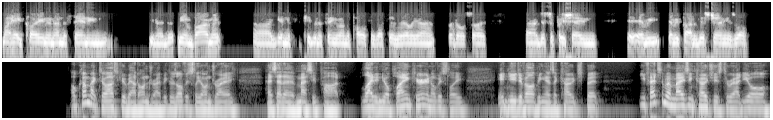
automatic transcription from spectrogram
my head clean and understanding, you know, the, the environment, uh, getting keeping a finger on the pulse, as I said earlier, but also uh, just appreciating every every part of this journey as well. I'll come back to ask you about Andre because obviously Andre has had a massive part late in your playing career and obviously in you developing as a coach. But you've had some amazing coaches throughout your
